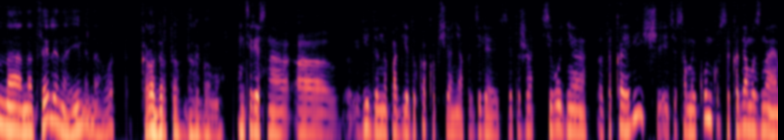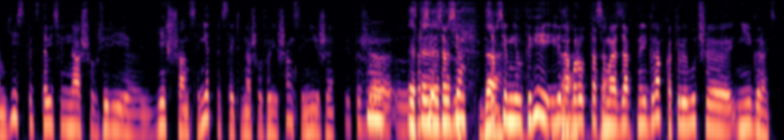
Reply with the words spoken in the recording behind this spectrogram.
на, нацелена именно вот к Роберту дорогому. Интересно, а виды на победу, как вообще они определяются? Это же сегодня э, такая вещь, эти самые конкурсы, когда мы знаем, есть представитель нашего в жюри, есть шансы, нет представителя нашего в жюри, шансы ниже. Это же э, Ну, Это- совсем, это- совсем, да. совсем не лотерея или Да, наоборот та да. самая азартная игра, в которой лучше не играть.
